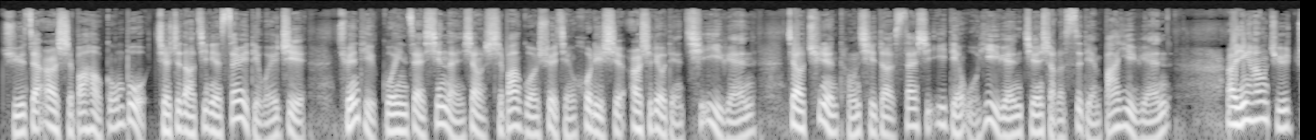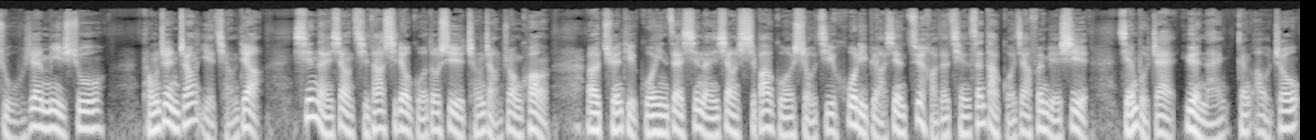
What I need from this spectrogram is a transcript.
局在二十八号公布，截止到今年三月底为止，全体国营在新南向十八国税前获利是二十六点七亿元，较去年同期的三十一点五亿元减少了四点八亿元。而银行局主任秘书童振章也强调，新南向其他十六国都是成长状况，而全体国营在新南向十八国手机获利表现最好的前三大国家分别是柬埔寨、越南跟澳洲。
